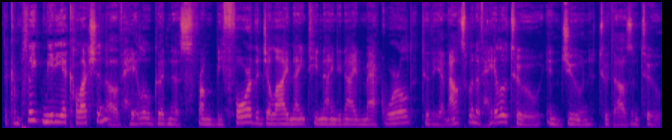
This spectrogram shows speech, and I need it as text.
The complete media collection of Halo goodness from before the July 1999 Macworld to the announcement of Halo 2 in June 2002.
